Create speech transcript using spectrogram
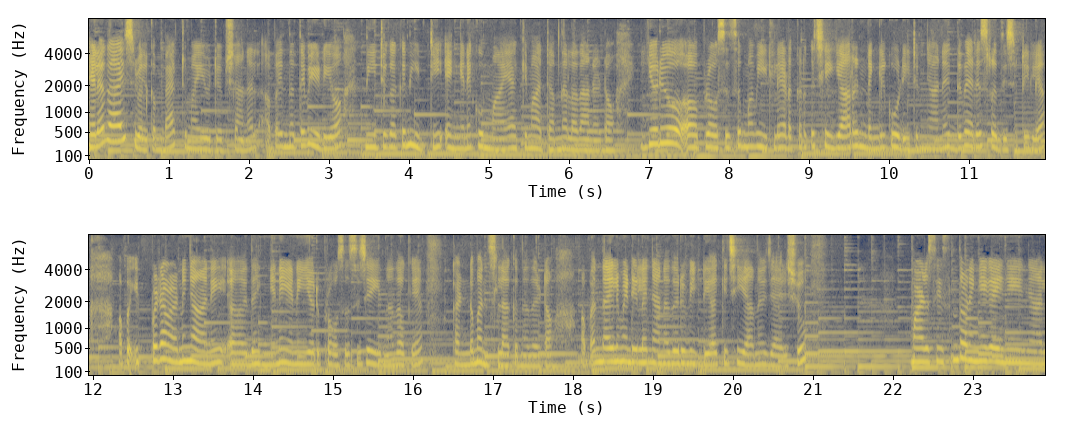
Hello guys welcome back to my YouTube channel അപ്പോൾ ഇന്നത്തെ വീഡിയോ നീറ്റുകൾക്ക് നീറ്റി എങ്ങനെ കുമ്മായാക്കി മാറ്റാം എന്നുള്ളതാണ് കേട്ടോ. ഈ ഒരു പ്രോസസ്സ് ഉമ്മ വീട്ടിൽ ഇടയ്ക്കിടയ്ക്ക് ചെയ്യാറുണ്ടെങ്കിൽ കൂടിയിട്ടും ഞാൻ ഇതുവരെ ശ്രദ്ധിച്ചിട്ടില്ല. അപ്പോൾ ഇപ്പോഴാണ് ഞാൻ ഇതെങ്ങനെയാണ് ഈ ഒരു പ്രോസസ്സ് ചെയ്യുന്നതൊക്കെ കണ്ട് മനസ്സിലാക്കുന്നത് കേട്ടോ. അപ്പോൾ എന്തായാലും വേണ്ടിയില്ല ഞാനതൊരു വീഡിയോ ആക്കി ചെയ്യാമെന്ന് വിചാരിച്ചു. മഴ സീസൺ തുടങ്ങി കഴിഞ്ഞ് കഴിഞ്ഞാൽ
